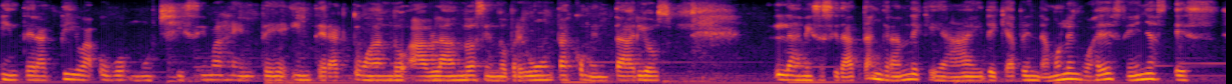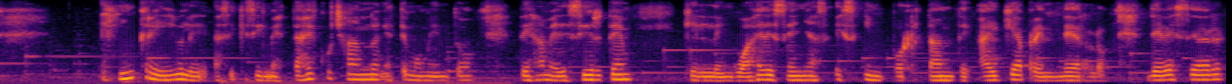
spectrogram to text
interactiva. Hubo muchísima gente interactuando, hablando, haciendo preguntas, comentarios. La necesidad tan grande que hay de que aprendamos lenguaje de señas es es increíble. Así que si me estás escuchando en este momento, déjame decirte que el lenguaje de señas es importante, hay que aprenderlo. Debe ser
